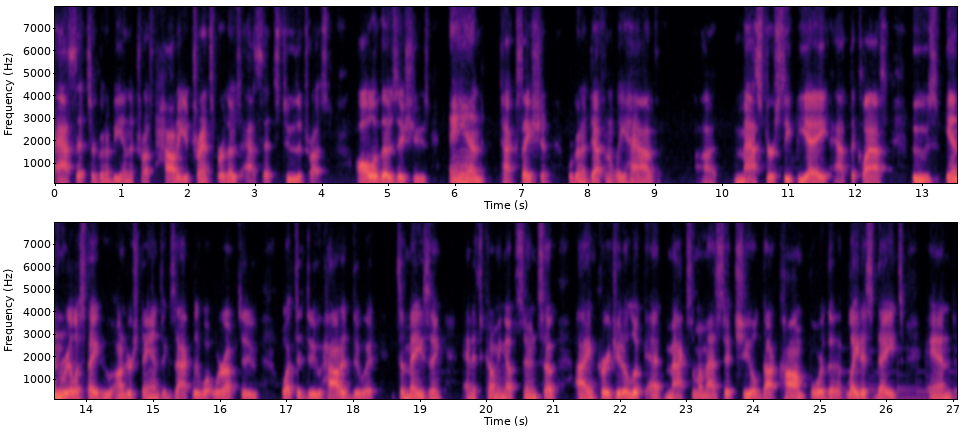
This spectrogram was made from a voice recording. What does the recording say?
assets are going to be in the trust? How do you transfer those assets to the trust? All of those issues and taxation. We're going to definitely have a master CPA at the class who's in real estate, who understands exactly what we're up to, what to do, how to do it. It's amazing and it's coming up soon. So I encourage you to look at MaximumAssetShield.com for the latest dates. And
